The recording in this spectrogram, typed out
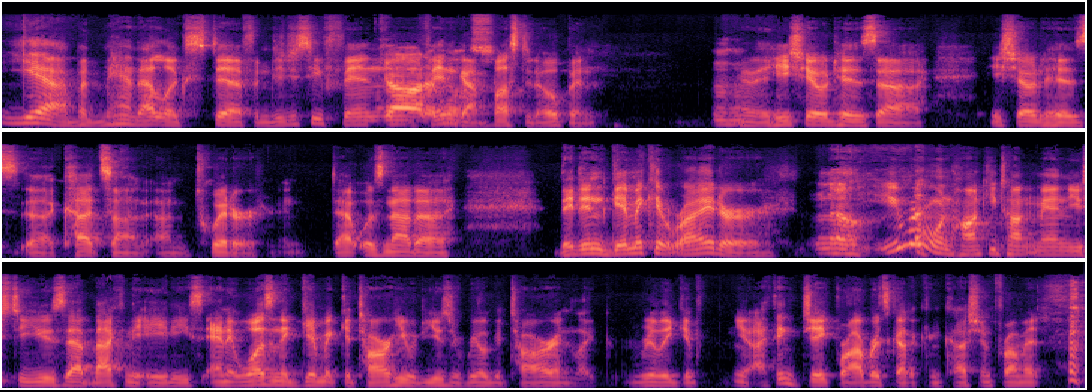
Yeah, but man, that looks stiff. And did you see Finn? God, Finn got busted open, Mhm. and he showed his uh, he showed his uh, cuts on on Twitter, and that was not a. They didn't gimmick it right, or No. you remember when Honky Tonk Man used to use that back in the '80s, and it wasn't a gimmick guitar. He would use a real guitar and like really give. You know, I think Jake Roberts got a concussion from it, and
